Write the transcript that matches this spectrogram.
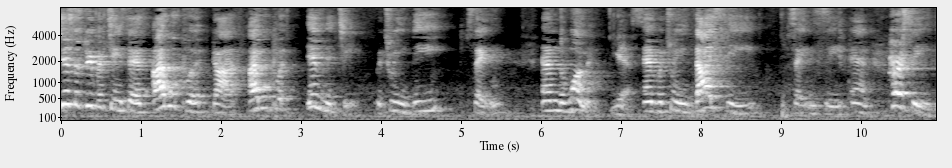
Genesis 3.15 says, I will put, God, I will put enmity between thee, Satan, and the woman. Yes. And between thy seed, Satan's seed, and her seed.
